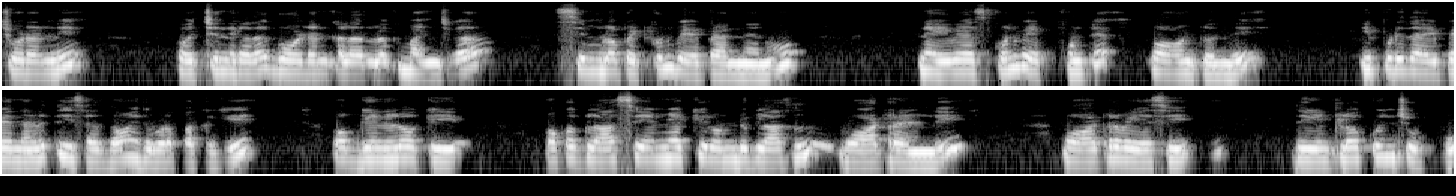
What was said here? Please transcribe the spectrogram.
చూడండి వచ్చింది కదా గోల్డెన్ కలర్లోకి మంచిగా సిమ్లో పెట్టుకుని వేపాను నేను. నెయ్యి వేసుకొని వేపుకుంటే బాగుంటుంది. ఇప్పుడు ఇది అయిపోయిందండి తీసేద్దాం ఇది కూడా పక్కకి. ఒక గిన్నెలోకి ఒక గ్లాస్ సేమియాకి రెండు గ్లాసులు వాటర్ అండి. వాటర్ వేసి దీంట్లో కొంచెం ఉప్పు.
